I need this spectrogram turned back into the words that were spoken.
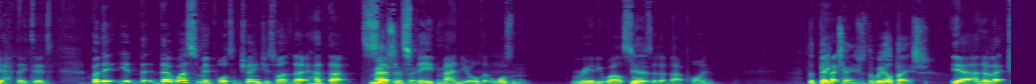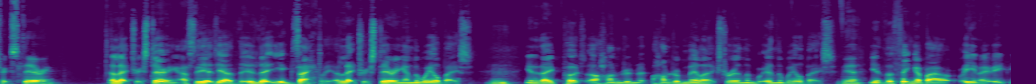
Yeah, they did. But it, it, there were some important changes, weren't there? It had that Massively. seven-speed manual that wasn't really well sorted at that point. The big Elec- change was the wheelbase. Yeah, and electric steering. Electric steering, actually, yeah, the, exactly. Electric steering and the wheelbase. Hmm. You know, they put a hundred hundred mil extra in the in the wheelbase. Yeah. You know, the thing about you know, it,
